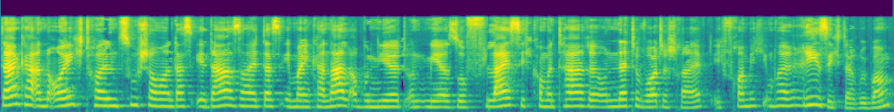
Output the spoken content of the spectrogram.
Danke an euch tollen Zuschauern, dass ihr da seid, dass ihr meinen Kanal abonniert und mir so fleißig Kommentare und nette Worte schreibt. Ich freue mich immer riesig darüber.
